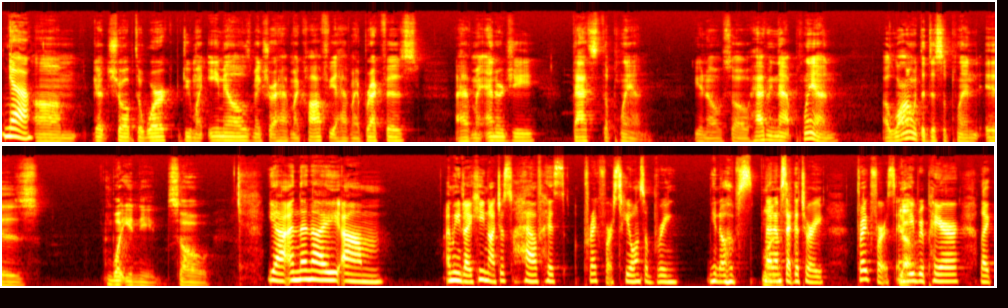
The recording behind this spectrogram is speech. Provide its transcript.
Yeah. um, get show up to work, do my emails, make sure I have my coffee, I have my breakfast, I have my energy. That's the plan, you know. So having that plan, along with the discipline, is what you need. So Yeah, and then I um I mean like he not just have his breakfast, he also bring, you know, Madam Secretary breakfast and he prepare like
